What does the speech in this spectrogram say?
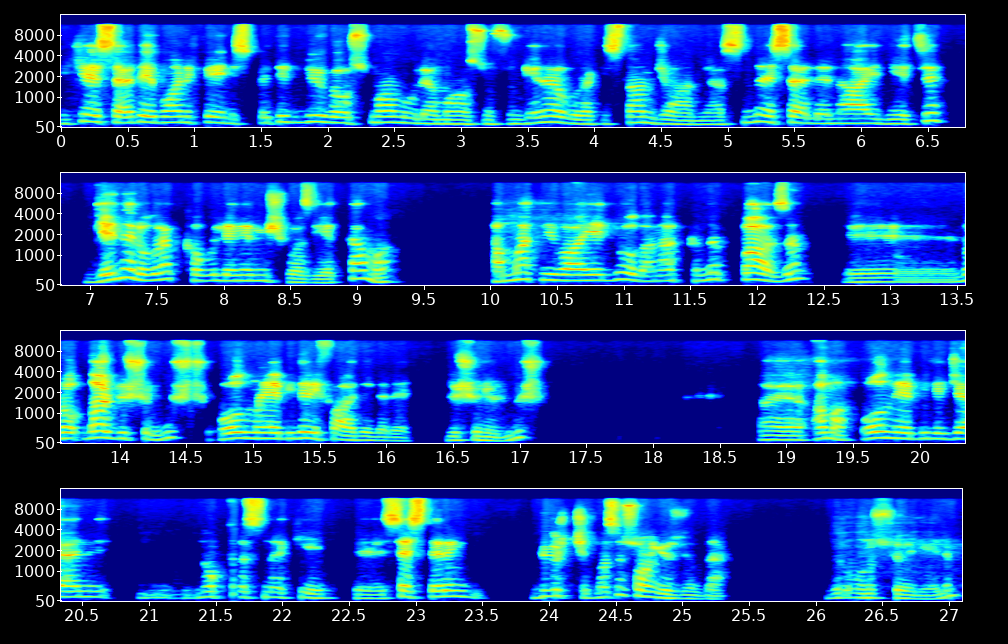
iki eserde Ebu Hanife'ye nispet ediliyor ve Osmanlı ulemasının genel olarak İslam camiasında eserlerine aidiyeti genel olarak kabullenilmiş vaziyette ama Hammad rivayetli olan hakkında bazı e, notlar düşülmüş, olmayabilir ifadeleri düşünülmüş. Ee, ama olmayabileceğini noktasındaki e, seslerin güç çıkması son yüzyılda. Onu söyleyelim.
